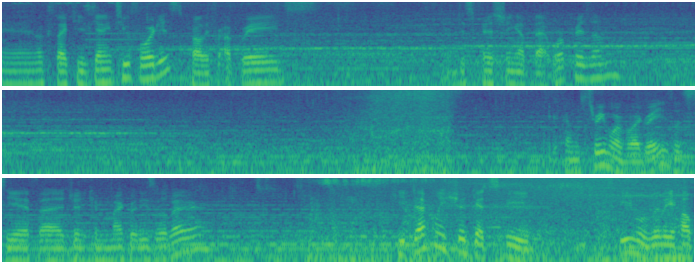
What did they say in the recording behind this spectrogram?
And looks like he's getting two forges, probably for upgrades. And just finishing up that Warp Prism. Here comes three more Void Rays. Let's see if uh, Jin can micro these a little better. He definitely should get speed. Speed will really help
